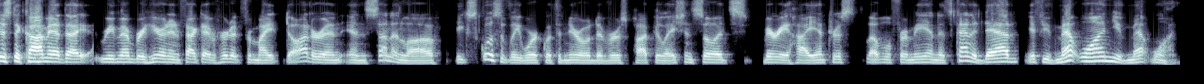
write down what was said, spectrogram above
Just a comment I remember hearing. In fact, I've heard it from my daughter and, and son in law, exclusively work with the neurodiverse population. So it's very high interest level for me. And it's kind of, Dad, if you've met one, you've met one.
